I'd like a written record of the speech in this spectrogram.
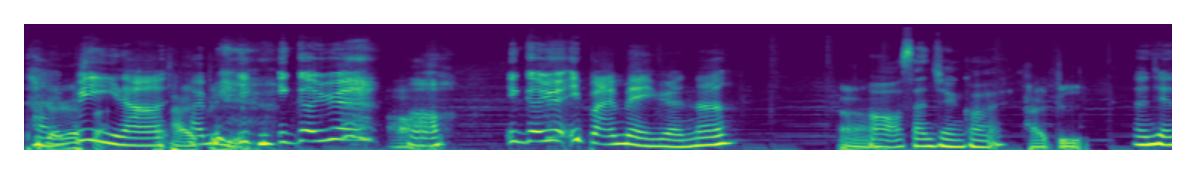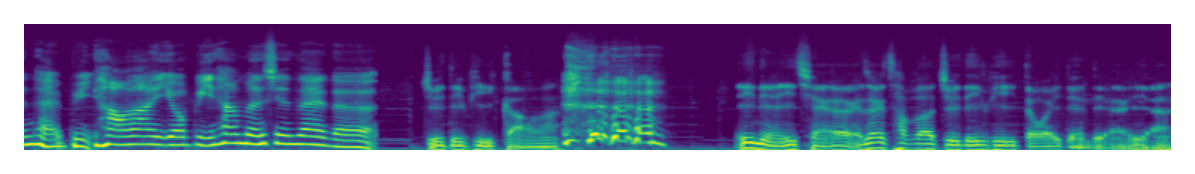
台币啦，台币一一个月 哦，一个月一百美元呢？嗯，哦，三千块台币，三千台币。好啦，有比他们现在的 GDP 高吗？一年一千二，这个差不多 GDP 多一点点而已啊。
